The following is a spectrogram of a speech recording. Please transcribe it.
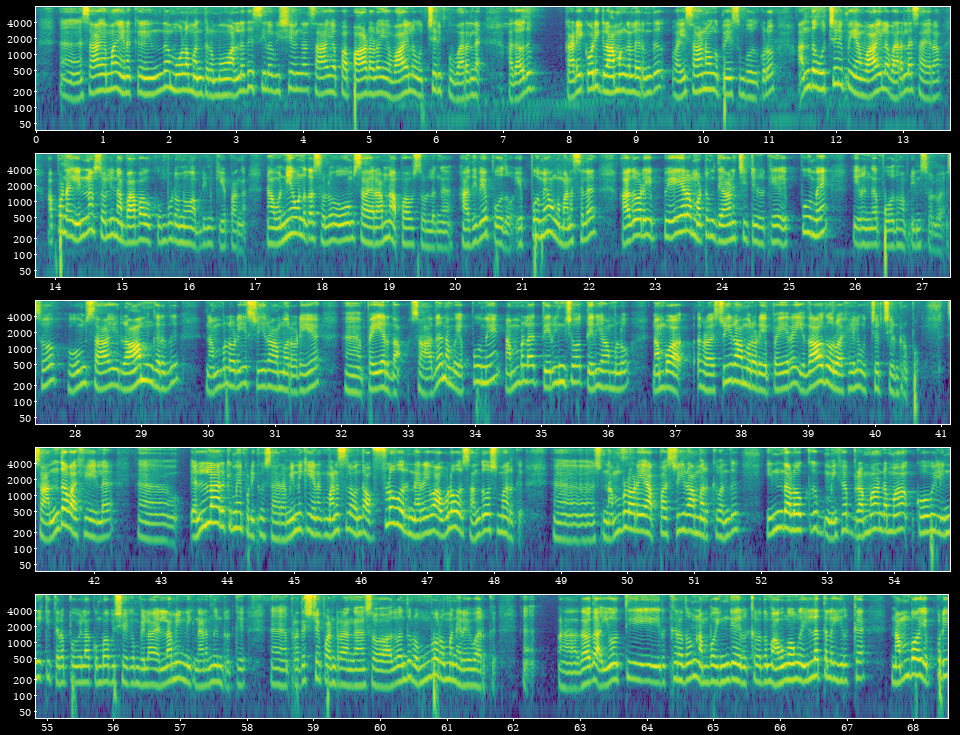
சாயம்மா எனக்கு இந்த மூல மந்திரமோ அல்லது சில விஷயங்கள் சாயப்பா பாடலோ என் வாயில் உச்சரிப்பு வரலை. அதாவது கடைக்கோடி கிராமங்கள்லேருந்து வயசானவங்க பேசும்போது கூட அந்த உச்சரிப்பு என் வாயில் வரல சாயராம். அப்போ நான் என்ன சொல்லி நான் பாபாவை கும்பிடணும் அப்படின்னு கேட்பாங்க. நான் ஒன்றே ஒன்று தான் சொல்லுவேன். ஓம் சாயிராம்னு அப்பாவை சொல்லுங்கள் அதுவே போதும். எப்போவுமே உங்கள் மனசில் அதோடைய பெயரை மட்டும் தியானிச்சிட்டு இருக்கே. எப்போவுமே இருங்க போதும் அப்படின்னு சொல்லுவேன். ஸோ ஓம் சாய் ராம்ங்கிறது நம்மளுடைய ஸ்ரீராமருடைய பெயர் தான் ஸோ அதை நம்ம எப்போவுமே நம்மளை தெரிஞ்சோ தெரியாமலோ நம்ம ஸ்ரீராமருடைய பெயரை ஏதாவது ஒரு வகையில் உச்சரிச்சுருப்போம் ஸோ அந்த வகையில் எல்லாருக்குமே பிடிக்கும் சாரம் இன்றைக்கி எனக்கு மனசில் வந்து அவ்வளோ ஒரு நிறைவாக அவ்வளோ ஒரு சந்தோஷமாக இருக்குது நம்மளுடைய அப்பா ஸ்ரீராமருக்கு வந்து இந்த அளவுக்கு மிக பிரம்மாண்டமாக கோவில் இன்னைக்கு திறப்பு விழா கும்பாபிஷேகம் விழா எல்லாமே இன்றைக்கி நடந்துட்டுருக்கு பிரதிஷ்டை பண்ணுறாங்க ஸோ அது வந்து ரொம்ப ரொம்ப நிறைவாக இருக்குது அதாவது அயோத்தி இருக்கிறதும் நம்ம இங்கே இருக்கிறதும் அவங்கவுங்க இல்லத்தில் இருக்க நம்ம எப்படி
